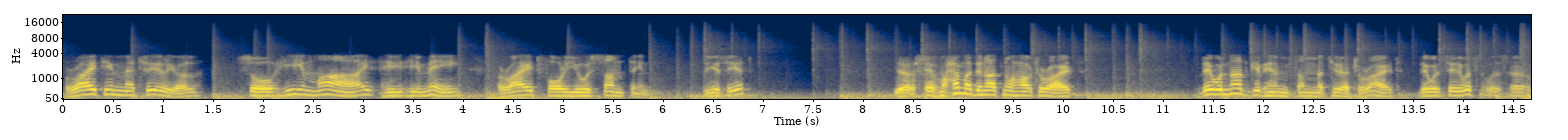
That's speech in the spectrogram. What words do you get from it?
writing material so he might he, he may write for you something. Do you see it? Yes. If Muhammad do not know how to write, they will not give him some material to write. They will say, "What's, what's uh,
